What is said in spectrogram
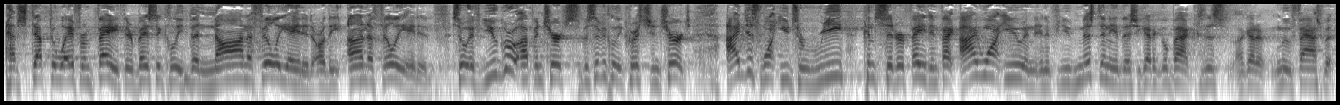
have stepped away from faith. They're basically the non affiliated or the unaffiliated. So if you grew up in church, specifically Christian church, I just want you to reconsider faith. In fact, I want you, and, and if you've missed any of this, you got to go back because this, I got to move fast, but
